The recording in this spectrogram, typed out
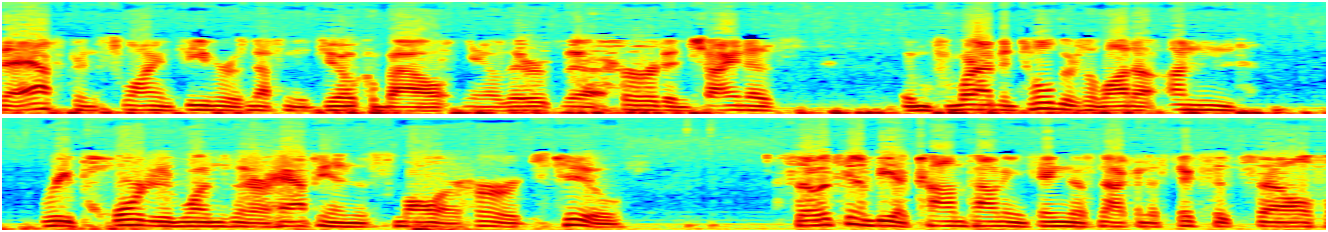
the African swine fever is nothing to joke about. You know, they're, the herd in China's, and from what I've been told, there's a lot of unreported ones that are happening in the smaller herds too. So it's going to be a compounding thing that's not going to fix itself.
